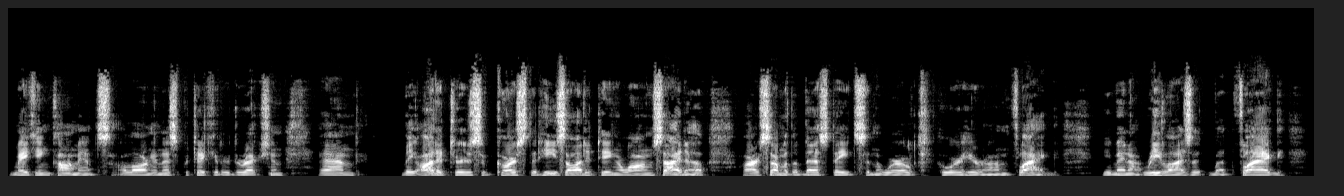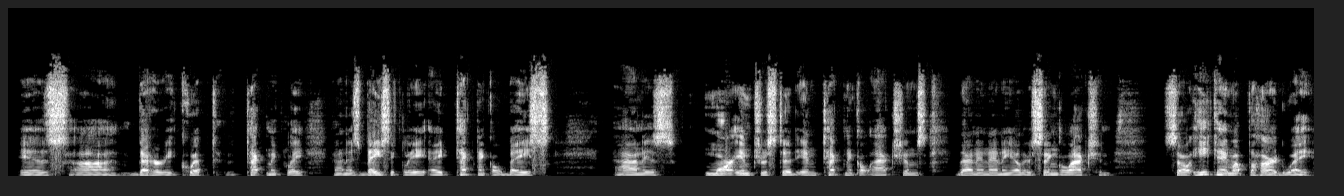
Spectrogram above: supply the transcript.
making comments along in this particular direction. And the auditors, of course, that he's auditing alongside of are some of the best eights in the world who are here on flag. You may not realize it, but flag is uh, better equipped technically and is basically a technical base and is more interested in technical actions than in any other single action. So he came up the hard way.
